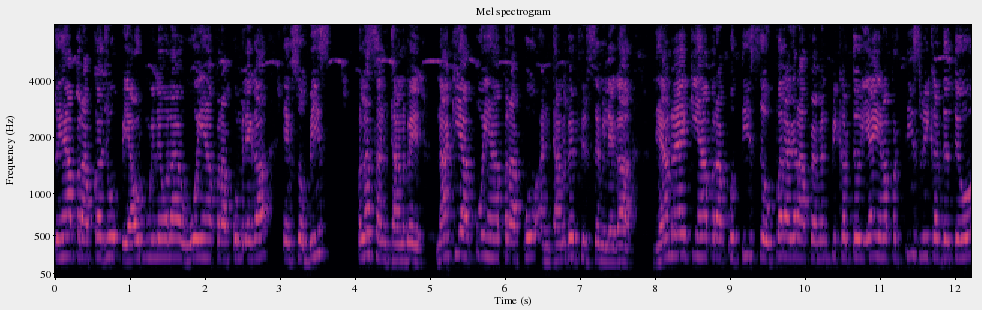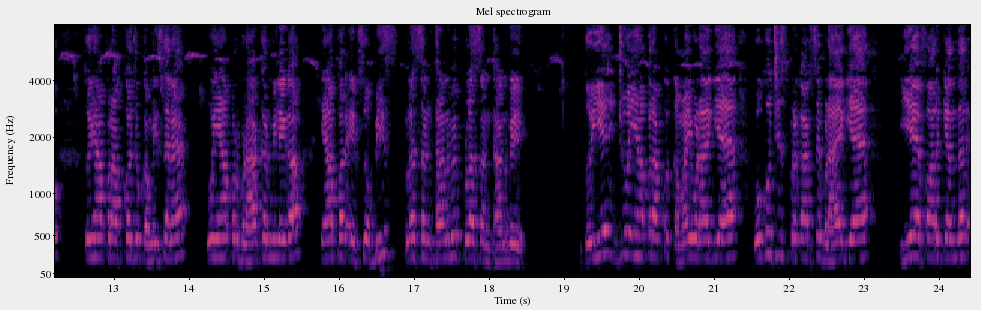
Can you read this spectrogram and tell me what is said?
तो यहाँ पर आपका जो पे आउट मिलने वाला है, वो यहाँ पर आपको मिलेगा 120 प्लस अंठानवे ना कि आपको यहाँ पर आपको अंठानवे फिर से मिलेगा। ध्यान रहे कि यहाँ पर आपको 30 से ऊपर अगर आप एमएनपी करते हो या यहाँ पर 30 भी कर देते हो तो यहाँ पर आपका जो कमीशन है, वो यहाँ पर बढ़ाकर मिलेगा। यहाँ पर 120 प्लस अंठानवे प्लस अंठानवे तो ये जो यहाँ पर आपका कमाई बढ़ाया गया है, वो कुछ इस प्रकार से बढ़ाया गया है। ये एफ़ के अंदर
